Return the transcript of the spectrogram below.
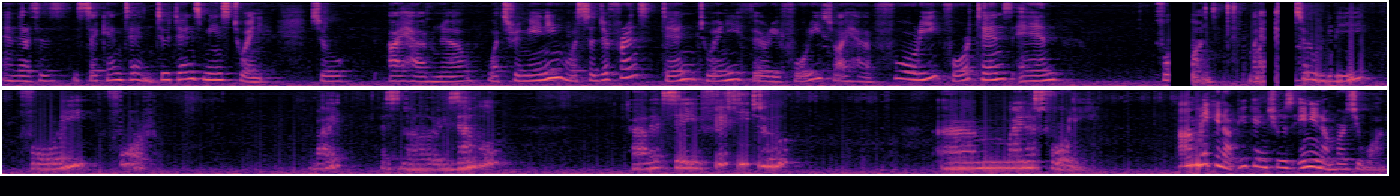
and that is the second 10. Two tens means 20. So I have now what's remaining. What's the difference? 10, 20, 30, 40. So I have 40, four tens, and answer will be 44. Right? Let's do another example. Uh, let's say 52 um, minus 40. I'm making up. You can choose any numbers you want.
